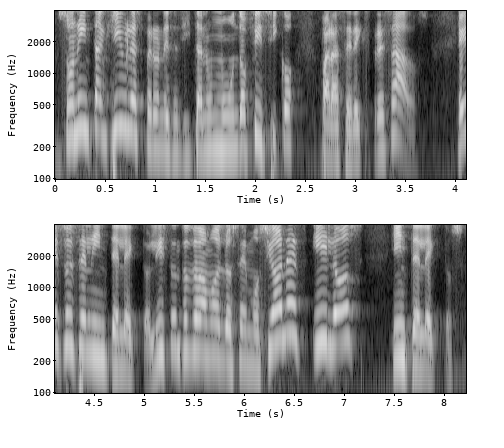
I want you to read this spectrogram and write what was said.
Son intangibles, pero necesitan un mundo físico para ser expresados. Eso es el intelecto. ¿Listo? Entonces vamos los emociones y los intelectos.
